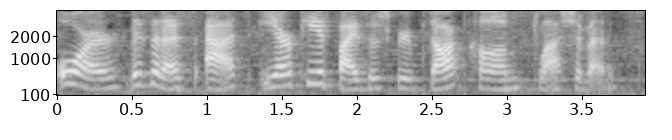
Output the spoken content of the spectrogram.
or visit us at erpadvisorsgroup.com slash events.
